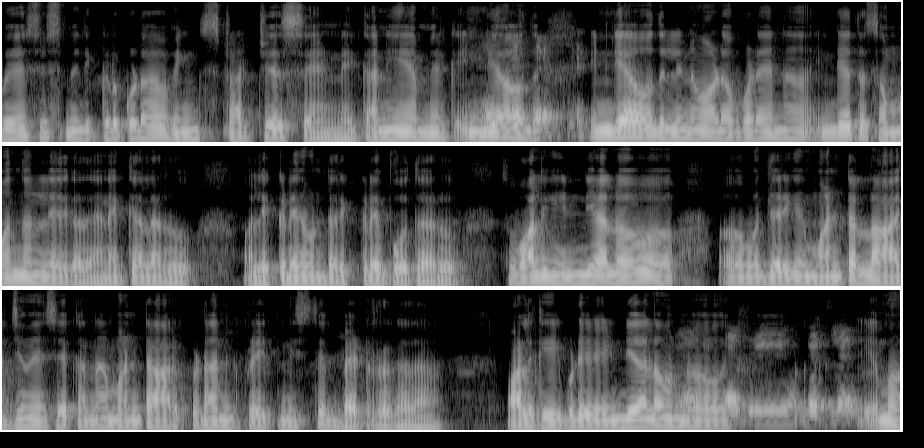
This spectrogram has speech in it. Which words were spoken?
బేసిస్ మీద ఇక్కడ కూడా వింగ్స్ స్టార్ట్ చేస్తాయండి కానీ అమెరికా ఇండియా ఇండియా వదిలిన వాడు ఎవడైనా ఇండియాతో సంబంధం లేదు కదా. వెనక్కి వెళ్ళరు వాళ్ళు ఇక్కడే ఉంటారు ఇక్కడే పోతారు. సో వాళ్ళకి ఇండియాలో జరిగే మంటల్లో ఆజ్యం వేసే కన్నా మంట ఆర్పడానికి ప్రయత్నిస్తే బెటర్ కదా. వాళ్ళకి ఇప్పుడు ఇండియాలో ఉన్న మా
